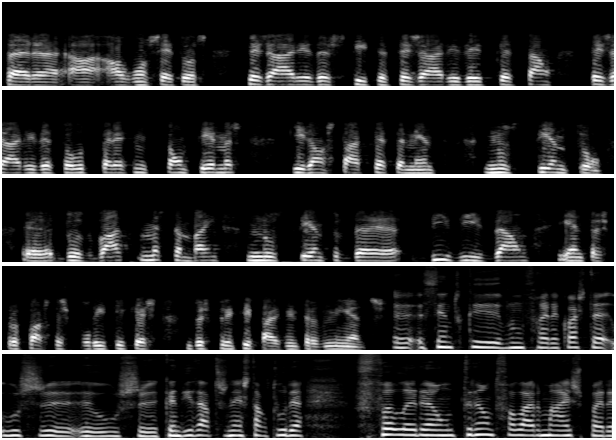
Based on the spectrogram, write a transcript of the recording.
para a, alguns setores, seja a área da justiça, seja a área da educação, seja a área da saúde, parece-me que são temas que irão estar certamente no centro uh, do debate, mas também no centro da divisão entre as propostas políticas dos principais intervenientes. Uh, sendo que, Bruno Ferreira Costa, os, uh, os candidatos nesta altura falarão, terão de falar mais para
